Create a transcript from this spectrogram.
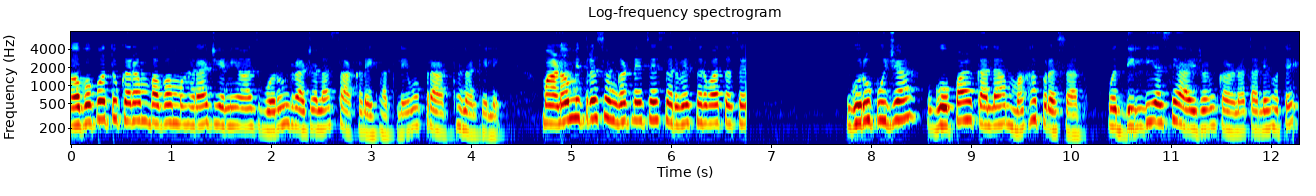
हबप तुकाराम बाबा महाराज यांनी आज वरुण राजाला साकडे घातले व प्रार्थना केले. मानव मित्र संघटनेचे सर्वेसर्वा तसेच गुरुपूजा गोपाळकाला महाप्रसाद व दिल्ली असे आयोजन करण्यात आले होते.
